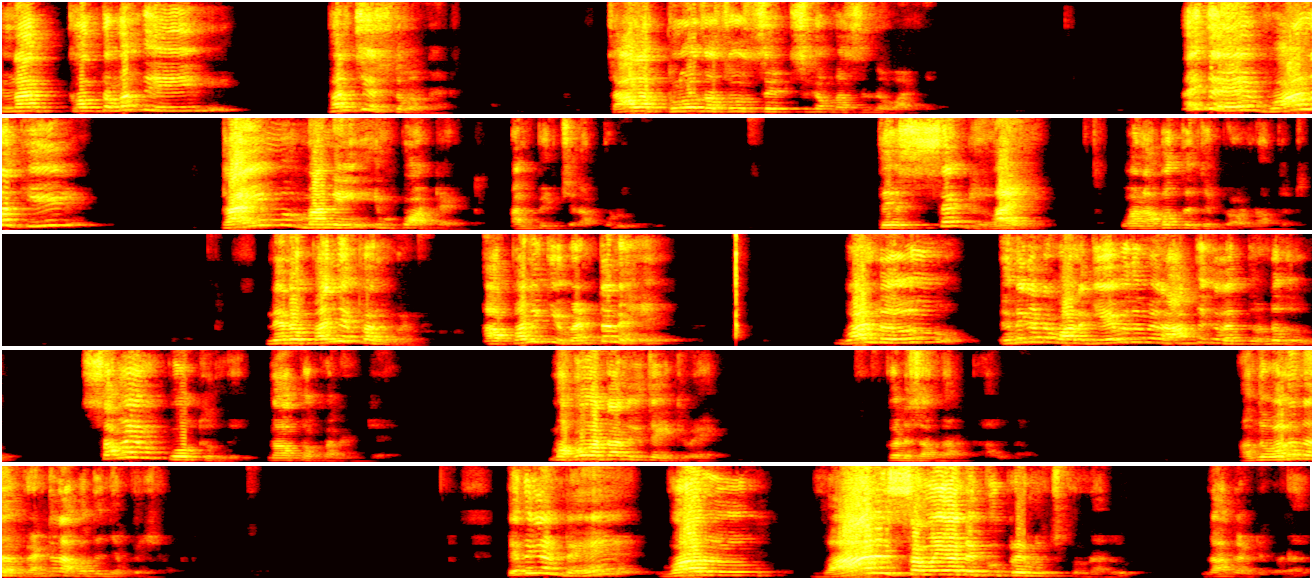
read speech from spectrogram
నాకు కొంతమంది పరిచయస్తులు చాలా క్లోజ్ అసోసియేట్స్గా మసిన వాళ్ళు. అయితే వాళ్ళకి టైం మనీ ఇంపార్టెంట్ అనిపించినప్పుడు దే సెడ్ లై. వాళ్ళు అబద్ధం చెప్పేవాళ్ళు నాతో నేను పని చెప్పాను అనుకోండి. ఆ పనికి వెంటనే వాళ్ళు ఎందుకంటే వాళ్ళకి ఏ విధమైన ఆర్థిక లబ్ధి ఉండదు. సమయం పోతుంది నాతో పని అంటే మొహమాటానికి చేయటమే కొన్ని సందర్భాల్లో. అందువలన వెంటనే అబద్ధం చెప్పేశారు. ఎందుకంటే వారు వారి సమయాన్ని ఎక్కువ ప్రేమించుకున్నారు. నాకంటే కూడా.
